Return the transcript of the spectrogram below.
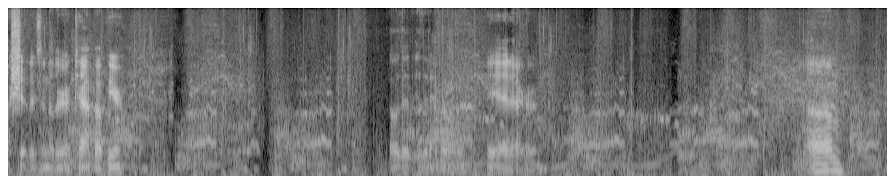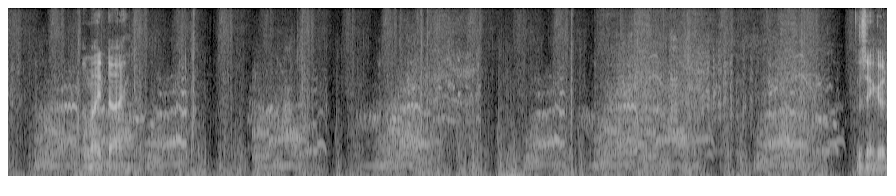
Oh shit, there's another tap up here. Oh, is it, is it aggro? Yeah, it aggroed. Um, I might die. This ain't good.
